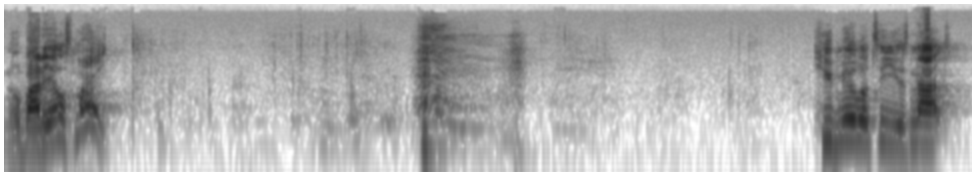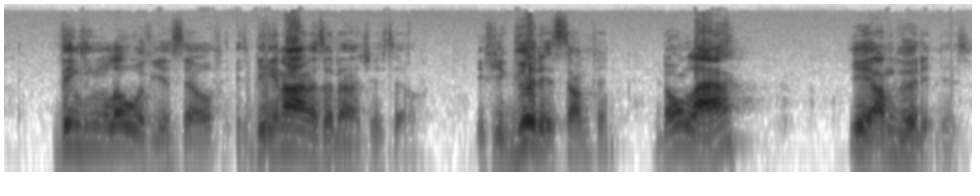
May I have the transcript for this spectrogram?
nobody else might. Humility is not thinking low of yourself, it's being honest about yourself. If you're good at something, don't lie. Yeah, I'm good at this.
